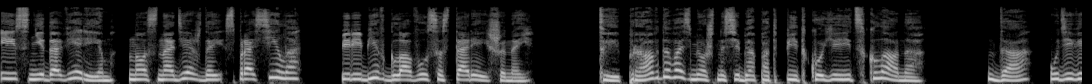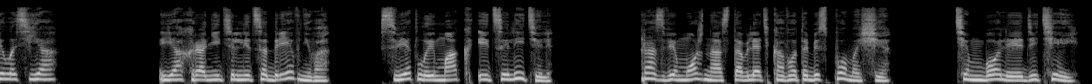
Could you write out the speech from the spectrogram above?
и с недоверием, но с надеждой спросила, перебив главу со старейшиной. «Ты правда возьмешь на себя подпитку яиц клана?» «Да», — удивилась я. «Я хранительница древнего, светлый маг и целитель. Разве можно оставлять кого-то без помощи? Тем более детей».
